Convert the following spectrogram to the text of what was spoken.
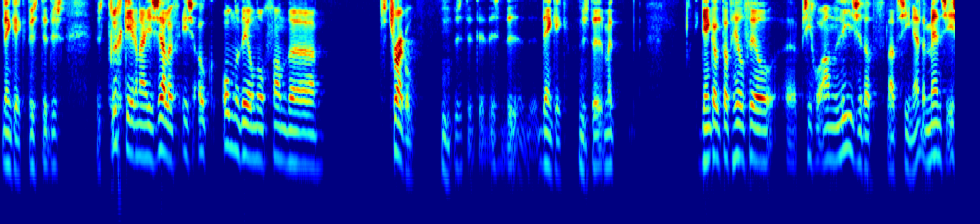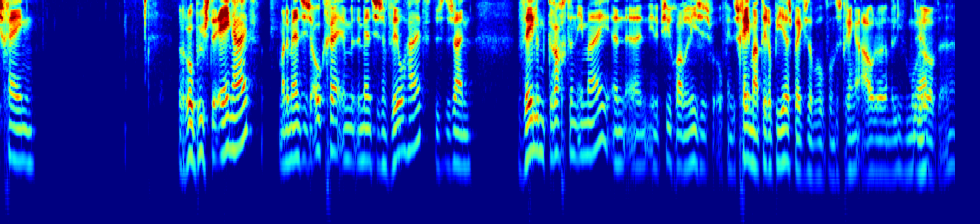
denk ik. Dus, dit is, dus terugkeren naar jezelf is ook onderdeel nog van de struggle. Hm. Dus is de, denk ik. Dus de, met, ik denk ook dat heel veel eh, psychoanalyse dat laat zien. Hè? De mens is geen robuuste eenheid, maar de mens is ook geen. De mens is een veelheid. Dus er zijn vele krachten in mij. En, en in de psychoanalyse of in de schematherapie spreken ze bijvoorbeeld van de strenge ouder en de lieve moeder, Ja. of de, eh,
